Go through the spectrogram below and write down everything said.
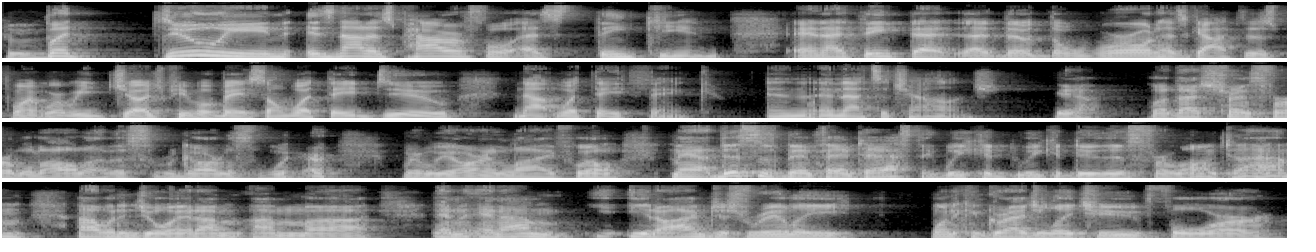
hmm. but doing is not as powerful as thinking. And I think that, that the, the world has got to this point where we judge people based on what they do, not what they think. And, and that's a challenge. Yeah. Well, that's transferable to all of us, regardless of where where we are in life. Well, Matt, this has been fantastic. We could we could do this for a long time. I would enjoy it. I'm I'm uh, and and I'm you know I'm just really want to congratulate you for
